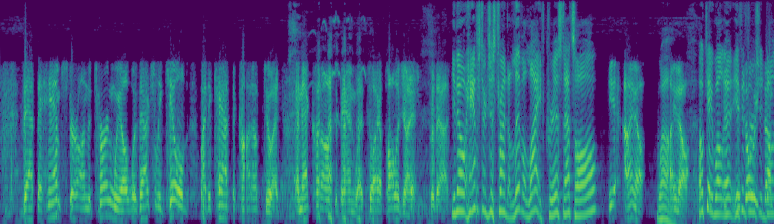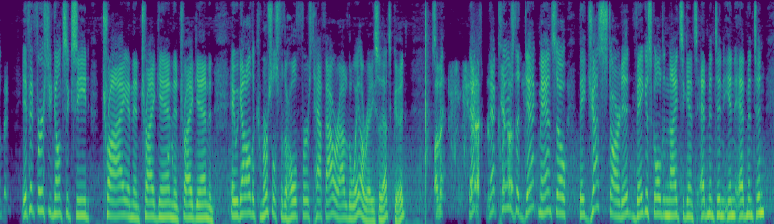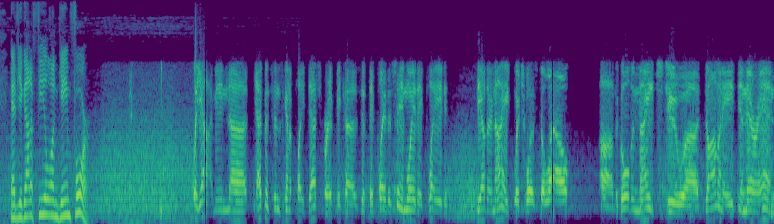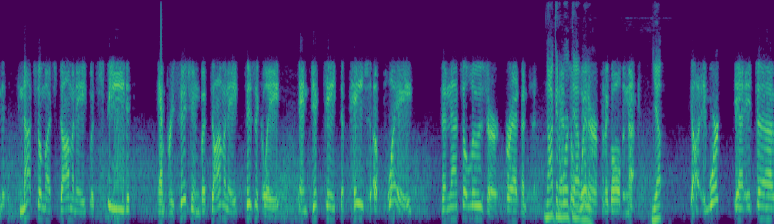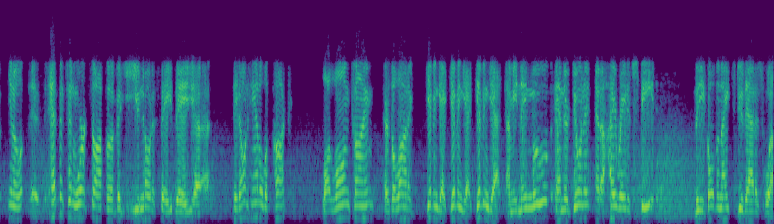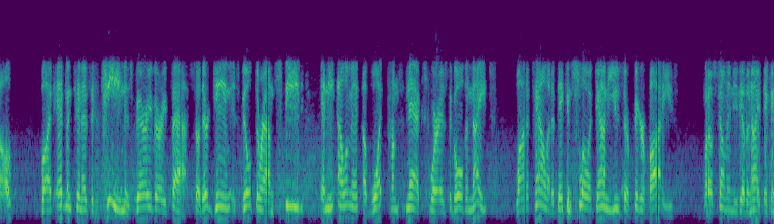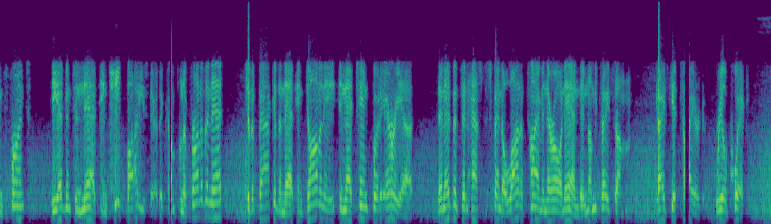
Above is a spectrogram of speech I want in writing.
that the hamster on the turn wheel was actually killed by the cat that caught up to it, and that cut off the bandwidth. So I apologize for that. You know, hamster just trying to live a life, Chris. That's all. Yeah, I know. Wow. I know. Okay, well, uh, if It's at first you don't. If at first you don't succeed, try and then try again, then try again, and hey, we got all the commercials for the whole first half hour out of the way already, so that's good. So Well, that, that that clears the deck, man. So they just started Vegas Golden Knights against Edmonton in Edmonton. Have you got a feel on Game Four? Well, yeah, I mean, uh, Edmonton's going to play desperate because if they play the same way they played the other night, which was to allow uh, the Golden Knights to uh, dominate in their end, not so much dominate with speed and precision, but dominate physically and dictate the pace of play, then that's a loser for Edmonton. Not going to work that way. winner for the Golden Knights. Yep. Yeah, it worked. Yeah, it. Uh, you know, Edmonton works off of. You notice they they uh, they don't handle the puck a long time. There's a lot of give and get, give and get, give and get. I mean, they move and they're doing it at a high rate of speed. The Golden Knights do that as well. But Edmonton as a team is very, very fast. So their game is built around speed and the element of what comes next. Whereas the Golden Knights, a lot of talent. If they can slow it down and use their bigger bodies, what I was telling you the other night, they can front the Edmonton net and keep bodies there. They come from the front of the net to the back of the net and dominate in that 10 foot area. Then Edmonton has to spend a lot of time in their own end. And let me tell you something. Guys get tired real quick,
